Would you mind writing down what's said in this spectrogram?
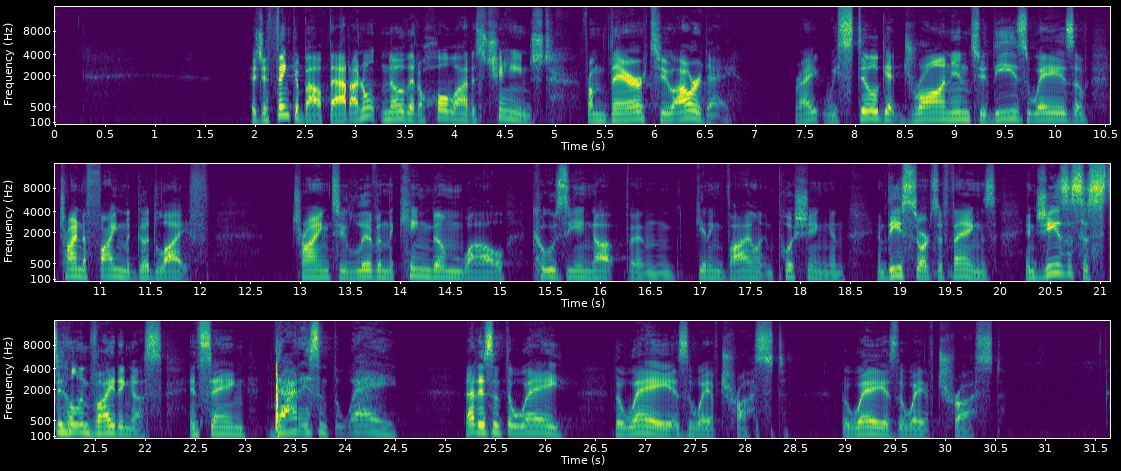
As you think about that, I don't know that a whole lot has changed from there to our day, right? We still get drawn into these ways of trying to find the good life trying to live in the kingdom while cozying up and getting violent and pushing and, and these sorts of things. And Jesus is still inviting us and saying, That isn't the way. That isn't the way. The way is the way of trust. The way is the way of trust.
